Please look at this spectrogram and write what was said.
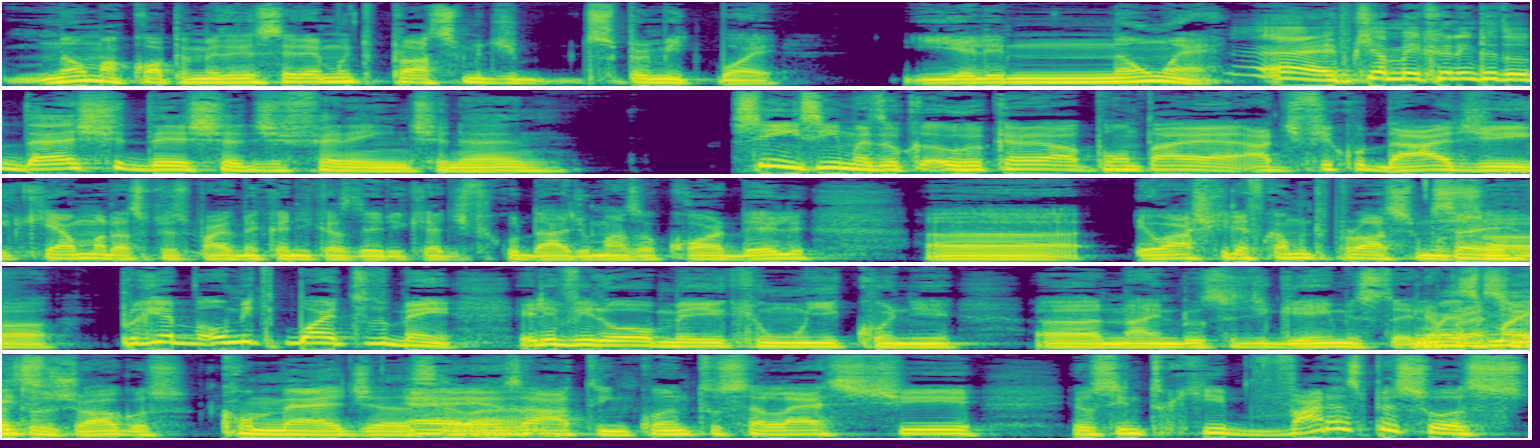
Não uma cópia, mas ele seria muito próximo de Super Meat Boy. E ele não é. É, é porque a mecânica do Dash deixa diferente, né? Sim, sim, mas o que eu quero apontar é a dificuldade, que é uma das principais mecânicas dele, que é a dificuldade, o muscle core dele. ah, eu acho que ele ia ficar muito próximo Sei. só. Porque o Meat Boy, tudo bem. Ele virou meio que um ícone ah, na indústria de games. Ele Mas aparece mais- em outros jogos. Comédia, sei É, lá. exato. Enquanto o Celeste, eu sinto que várias pessoas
